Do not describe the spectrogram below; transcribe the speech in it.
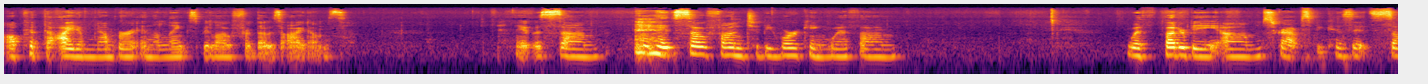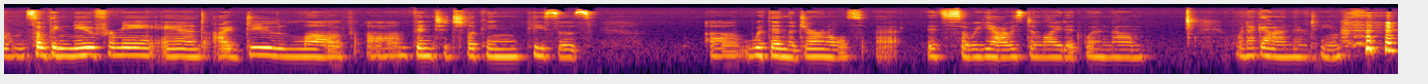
I'll put the item number in the links below for those items. It was um, it's so fun to be working with um, with Butterbee um, scraps because it's um, something new for me and I do love uh, vintage looking pieces uh, within the journals. Uh, it's so yeah, I was delighted when um, when I got on their team.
